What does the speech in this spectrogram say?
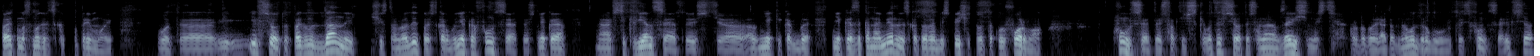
поэтому смотрится как по прямой. Вот, э, и, и все. Тут, поэтому данные чистой воды, то есть как бы некая функция, то есть некая э, секвенция, то есть э, некий, как бы, некая закономерность, которая обеспечит вот такую форму. Функция, то есть фактически, вот и все. То есть она в зависимости, грубо говоря, от одного другого, то есть функция, и все.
